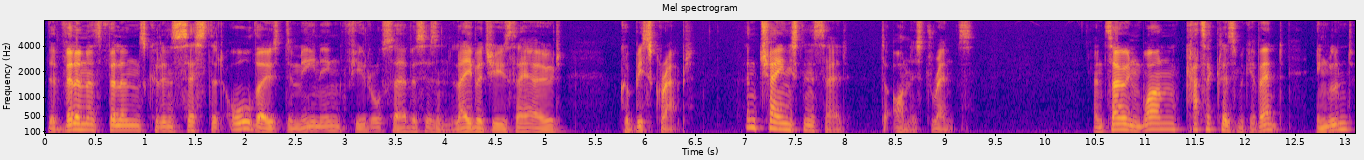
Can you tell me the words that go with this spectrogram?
the villainous villeins could insist that all those demeaning feudal services and labour dues they owed could be scrapped and changed instead to honest rents. And so, in one cataclysmic event, England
